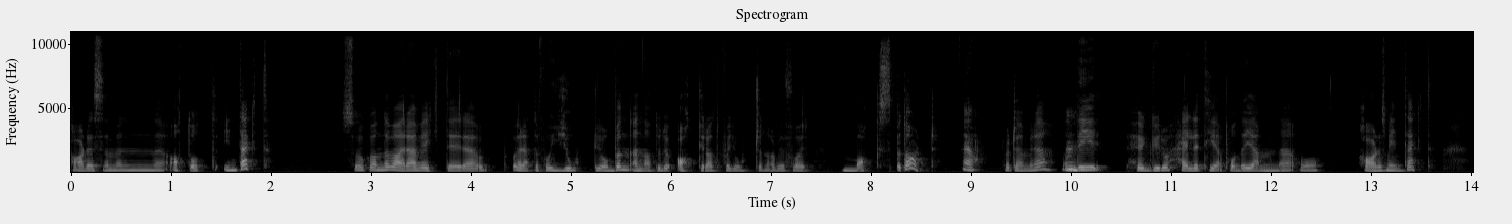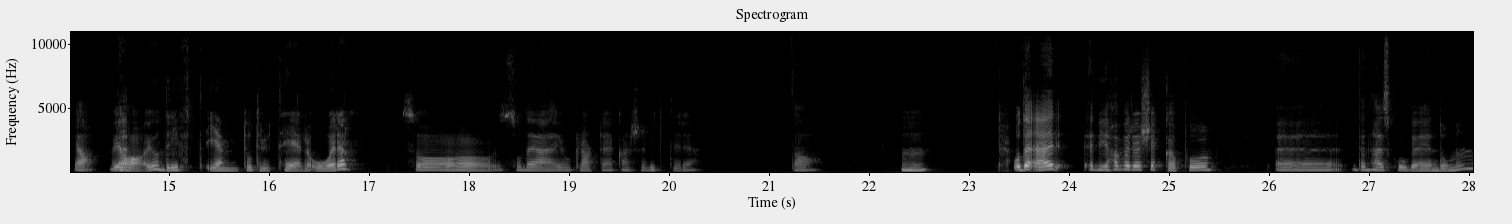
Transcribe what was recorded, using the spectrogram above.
har det som en attåt-inntekt, så kan det være viktigere å rett å få gjort jobben, enn at du akkurat får gjort det når du får maks betalt Ja. for tømmeret. Men de hogger jo hele tida på det jevne og har det som inntekt. Ja, vi Det- har jo drift jevnt og trutt hele året. Så, så det er jo klart det er kanskje viktigere da. Mm. Og det er Vi har vært sjekka på eh, denne skogeiendommen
